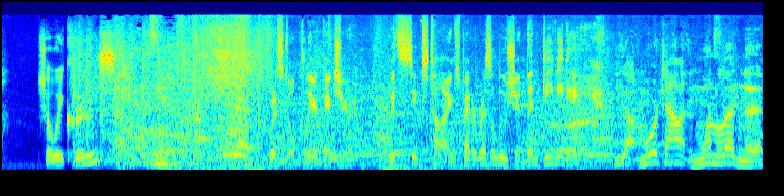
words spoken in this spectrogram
Shall we cruise? Crystal clear picture with six times better resolution than DVD. You got more talent in one lug nut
